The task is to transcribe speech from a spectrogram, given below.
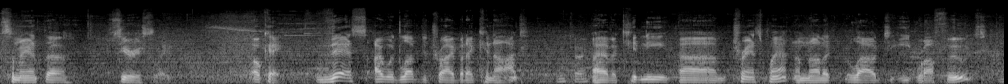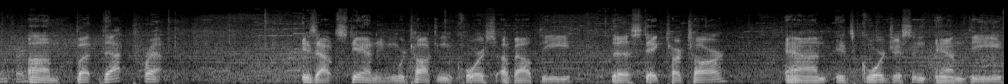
Samantha, seriously. Okay, this I would love to try, but I cannot. Okay. I have a kidney um, transplant, and I'm not allowed to eat raw foods. Okay. Um, but that prep is outstanding. We're talking, of course, about the the steak tartare, and it's gorgeous, and, and the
